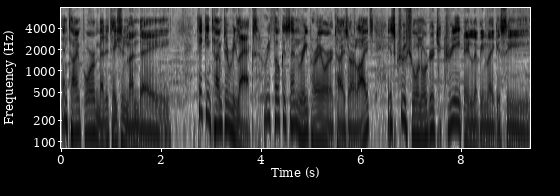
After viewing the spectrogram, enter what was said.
and time for Meditation Monday. Taking time to relax, refocus, and reprioritize our lives is crucial in order to create a living legacy.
